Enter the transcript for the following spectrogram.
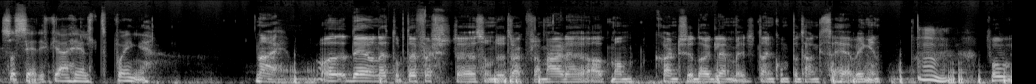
så ser ikke jeg helt poenget. Nei, og det er jo nettopp det første som du trakk fram her, det at man kanskje da glemmer den kompetansehevingen. For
